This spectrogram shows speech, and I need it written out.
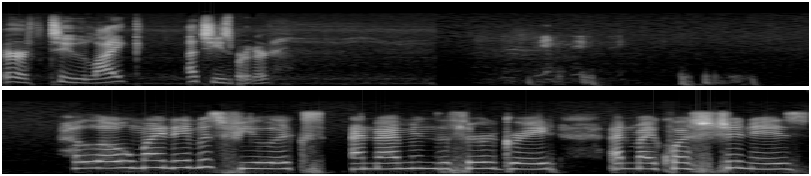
earth too, like a cheeseburger. Hello, my name is Felix, and I'm in the third grade. And my question is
